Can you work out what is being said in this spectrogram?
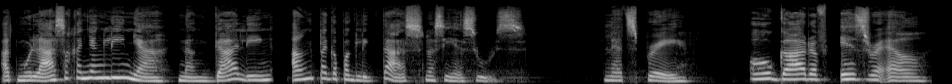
at mula sa kanyang linya nang galing ang tagapagligtas na si Jesus. Let's pray. O God of Israel,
